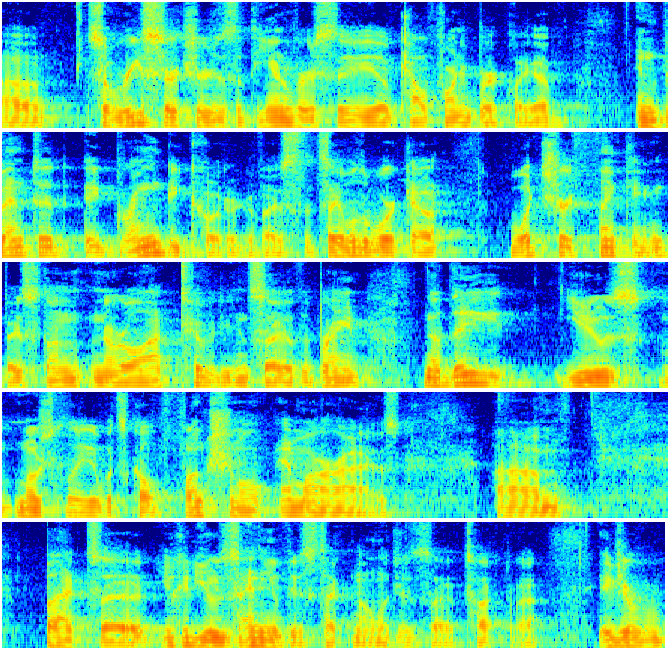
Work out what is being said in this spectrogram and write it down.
Uh, so researchers at the University of California, Berkeley have invented a brain decoder device that's able to work out what you're thinking based on neural activity inside of the brain. Now they use mostly what's called functional MRIs. Um, but uh, you could use any of these technologies I've talked about. If you're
